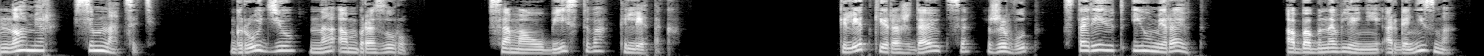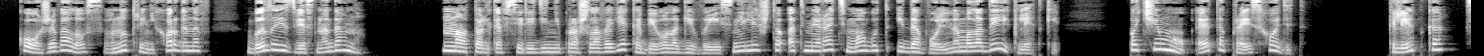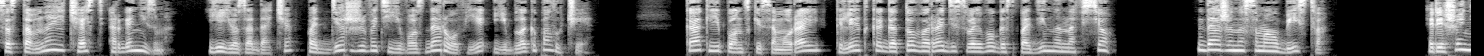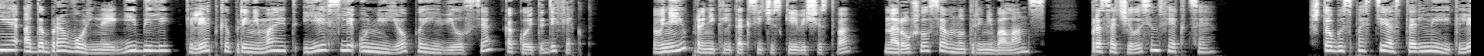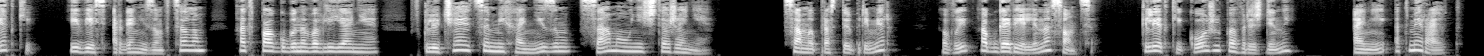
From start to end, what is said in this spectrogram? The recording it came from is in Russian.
Номер 17. Грудью на амбразуру. Самоубийство клеток. Клетки рождаются, живут, стареют и умирают. Об обновлении организма, кожи, волос, внутренних органов было известно давно. Но только в середине прошлого века биологи выяснили, что отмирать могут и довольно молодые клетки. Почему это происходит? Клетка – составная часть организма. Ее задача – поддерживать его здоровье и благополучие. Как японский самурай, клетка готова ради своего господина на все. Даже на самоубийство. Решение о добровольной гибели клетка принимает, если у нее появился какой-то дефект. В нее проникли токсические вещества, нарушился внутренний баланс, просочилась инфекция, чтобы спасти остальные клетки и весь организм в целом от пагубного влияния, включается механизм самоуничтожения. Самый простой пример – вы обгорели на солнце. Клетки кожи повреждены. Они отмирают.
